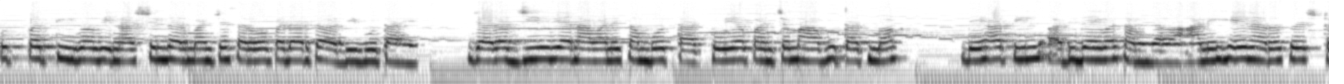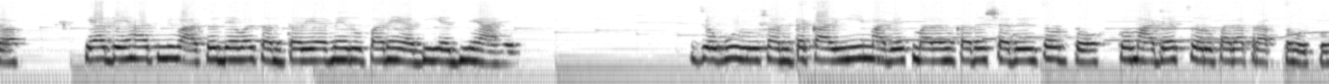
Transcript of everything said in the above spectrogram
उत्पत्ती व विनाशील धर्मांचे सर्व पदार्थ अधिभूत आहेत ज्याला जीव या नावाने संबोधतात तो या पंचमहाभूतात्मक देहातील अधिदैव समजावा. आणि हे नरश्रेष्ठ या देहात मी वासुदेव अंतर्यामी रूपाने अधियज्ञ आहे. जो पुरुष अंतकाळीही माझे स्मरण करत शरीर सोडतो तो माझ्याच स्वरूपाला प्राप्त होतो.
